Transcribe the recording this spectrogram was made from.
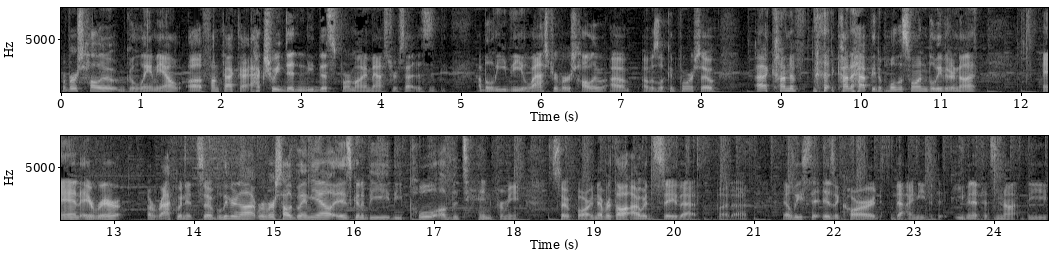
Reverse Hollow Glameow. Uh, fun fact, I actually did need this for my master set. This is, I believe, the last Reverse Hollow uh, I was looking for, so uh, kind of kind of happy to pull this one, believe it or not. And a rare Araquanid. So believe it or not, Reverse Hollow Glameow is going to be the pull of the 10 for me so far. Never thought I would say that, but uh, at least it is a card that I needed, even if it's not the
